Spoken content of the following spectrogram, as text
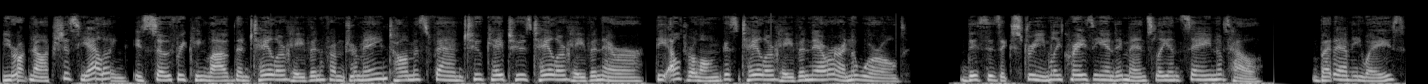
Your obnoxious yelling is so freaking loud than Taylor Haven from Jermaine Thomas Fan 2K2's Taylor Haven error, the ultra longest Taylor Haven error in the world. This is extremely crazy and immensely insane as hell. But anyways,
